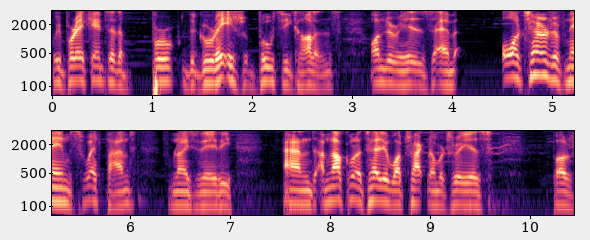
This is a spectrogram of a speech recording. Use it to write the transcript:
We break into the br- the great Bootsy Collins under his um, alternative name Sweatband from 1980. And I'm not going to tell you what track number three is, but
